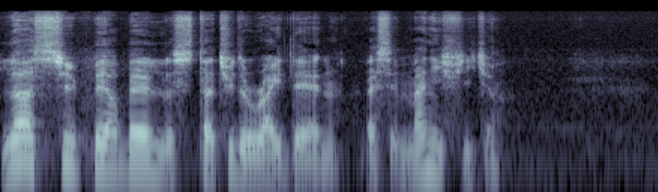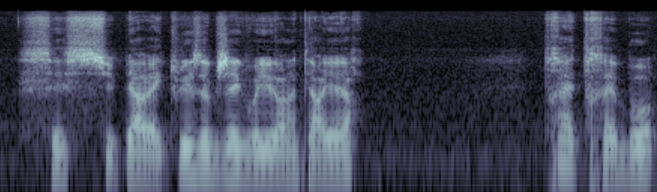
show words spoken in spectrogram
La super belle statue de Raiden. c'est magnifique. C'est super avec tous les objets que vous voyez dans l'intérieur. Très très beau.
